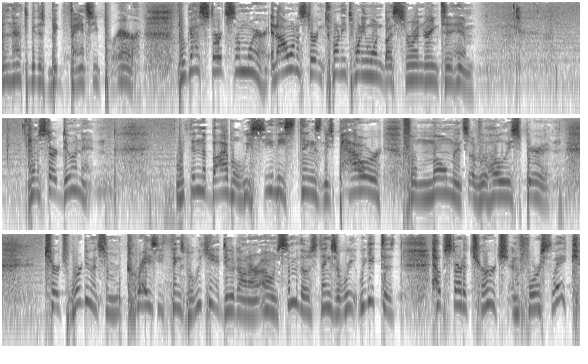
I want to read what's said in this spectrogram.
Doesn't have to be this big fancy prayer. But we've got to start somewhere. And I want to start in 2021 by surrendering to Him. I want to start doing it. Within the Bible, we see these things, these powerful moments of the Holy Spirit. Church, we're doing some crazy things, but we can't do it on our own. Some of those things are we, we get to help start a church in Forest Lake.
